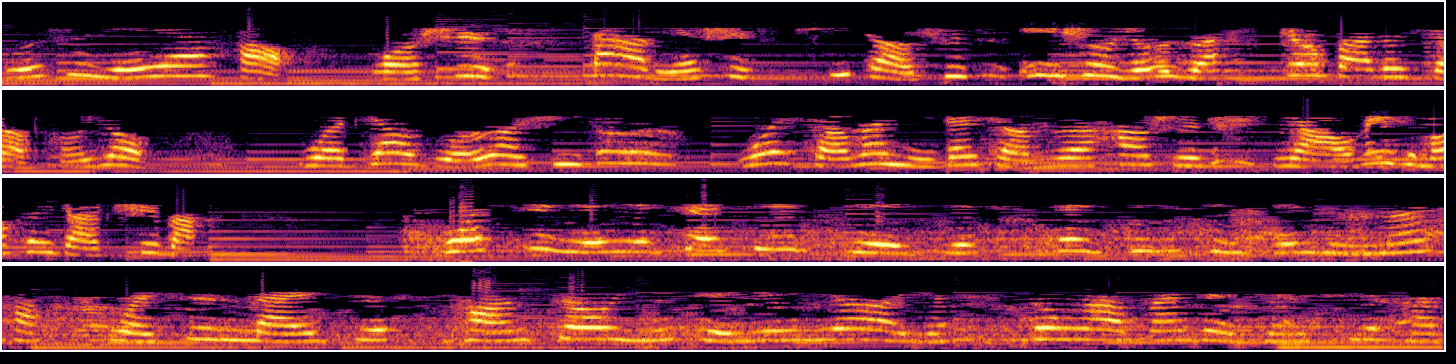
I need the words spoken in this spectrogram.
博士爷爷好我是大连市西岛区艺术幼儿园正班的小朋友，我叫左乐西。我想问你的小问号是：鸟为什么会长翅膀？我是爷爷春天姐姐，春天姐姐你们好，我是来自杭州雨水音幼儿园中二班的陈思涵，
